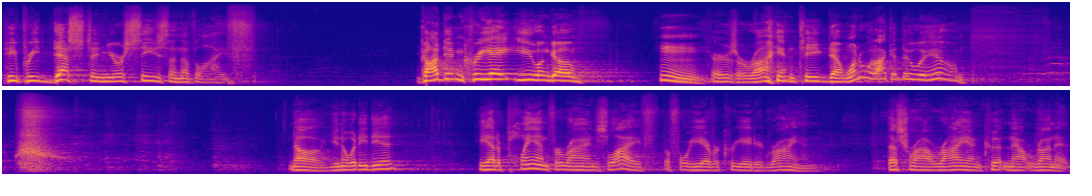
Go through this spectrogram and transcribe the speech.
He predestined your season of life. God didn't create you and go, Hmm, there's a Ryan Teague down. Wonder what I could do with him. No, you know what he did? He had a plan for Ryan's life before he ever created Ryan. That's why Ryan couldn't outrun it.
